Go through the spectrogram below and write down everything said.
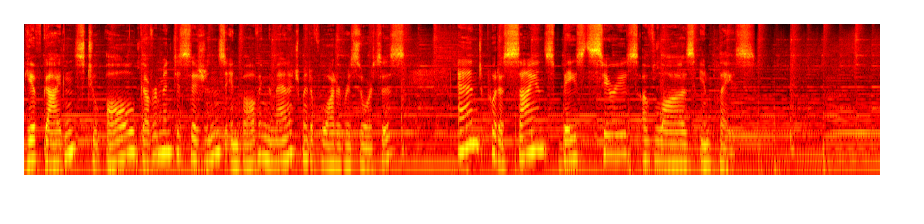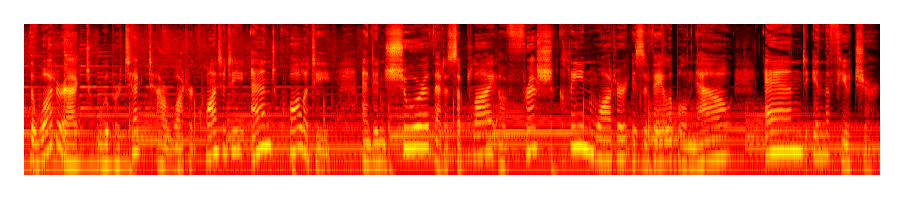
give guidance to all government decisions involving the management of water resources, and put a science based series of laws in place. The Water Act will protect our water quantity and quality and ensure that a supply of fresh, clean water is available now and in the future.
